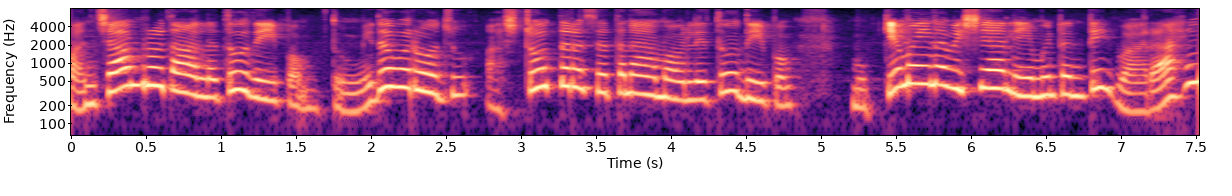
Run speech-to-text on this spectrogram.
పంచామృతాలతో దీపం. తొమ్మిదవ రోజు అష్టోత్తర శతనామవళితో దీపం. ముఖ్యమైన విషయాలు ఏమిటంటే వారాహి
